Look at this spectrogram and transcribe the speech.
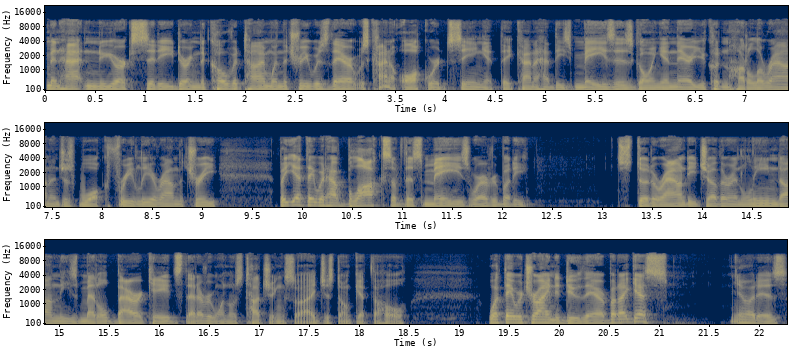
Manhattan, New York City during the COVID time when the tree was there. It was kind of awkward seeing it. They kind of had these mazes going in there. You couldn't huddle around and just walk freely around the tree. But yet they would have blocks of this maze where everybody stood around each other and leaned on these metal barricades that everyone was touching. So I just don't get the whole what they were trying to do there. But I guess, you know, it is.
